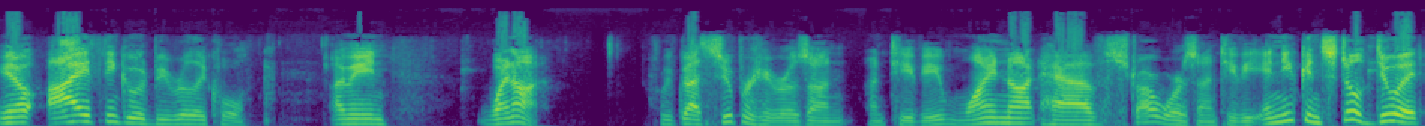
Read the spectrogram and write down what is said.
You know, I think it would be really cool. I mean, why not? We've got superheroes on, on TV. Why not have Star Wars on TV? And you can still do it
